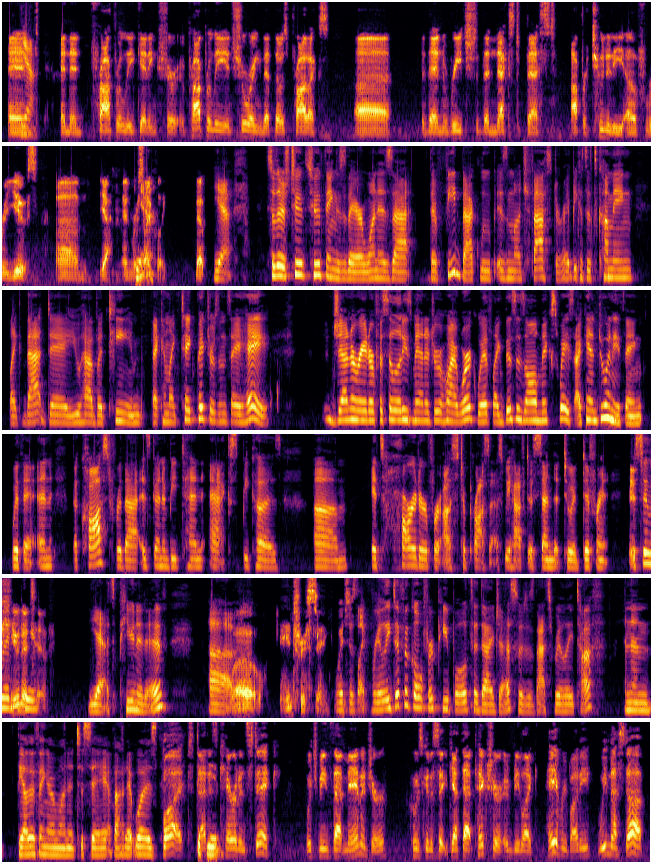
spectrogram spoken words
and yeah. And then properly getting sure properly ensuring that those products uh, then reach the next best opportunity of reuse. Um, yeah, and recycling. Yeah. Yep. Yeah. So there's two two things there. One is that the feedback loop is much faster, right? Because it's coming like that day you have a team that can like take pictures and say, "Hey, generator facilities manager who I work with, like this is all mixed waste. I can't do anything with it." And the cost for that is going to be 10x because um, it's harder for us to process. We have to send it to a different it's facility. Punitive. Yeah, it's punitive. Um, Whoa. Interesting. Which is like really difficult for people to digest, which is that's really tough. And then the other thing I wanted to say about it was But that is carrot and stick, which means that manager who's going to say get that picture and be like, "Hey everybody, we messed up.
